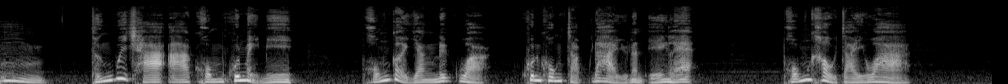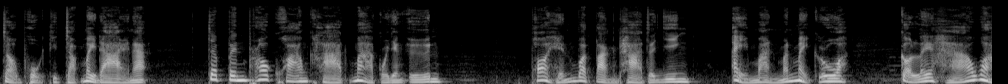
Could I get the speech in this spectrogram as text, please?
อืม ถึงวิชาอาคมคุณไม่มี ผมก็ยังนึกว่า คุณคงจับได้อยู่นั่นเองแหละ ผมเข้าใจว่า เจ้าพวกที่จับไม่ได้นะ จะเป็นเพราะความขลาดมากกว่าอย่างอื่น พอเห็นว่าตั้งท่าจะยิง ไอ้มันมันไม่กลัว ก็เลยหาว่า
